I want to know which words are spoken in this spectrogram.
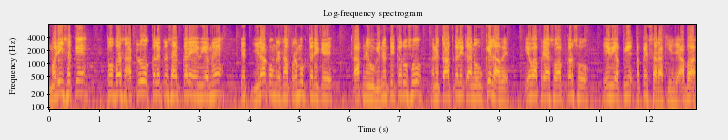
મળી શકે. તો બસ આટલું કલેક્ટર સાહેબ કરે એવી અમે એક જિલ્લા કોંગ્રેસના પ્રમુખ તરીકે આપને હું વિનંતી કરું છું અને તાત્કાલિક આનો ઉકેલ આવે એવા પ્રયાસો આપ કરશો. એવી અપેક્ષા રાખીએ છીએ. આભાર.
